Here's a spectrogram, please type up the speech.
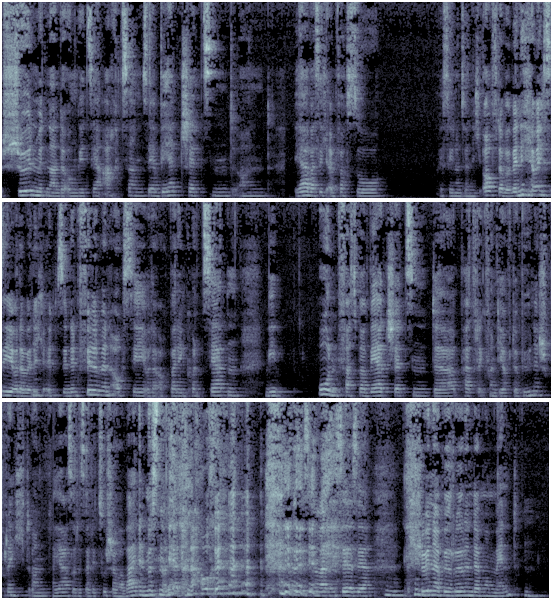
schön miteinander umgeht, sehr achtsam, sehr wertschätzend und ja, was ich einfach so wir sehen uns ja nicht oft, aber wenn ich euch sehe oder wenn ich es in den Filmen auch sehe oder auch bei den Konzerten, wie unfassbar wertschätzend der Patrick von dir auf der Bühne spricht und ja, so dass alle Zuschauer weinen müssen und er dann auch. das ist immer ein sehr, sehr schöner, berührender Moment. Mhm.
